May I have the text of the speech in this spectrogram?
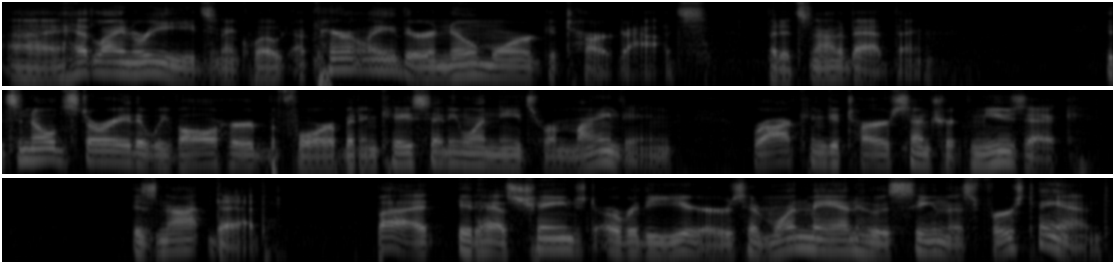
Uh, headline reads, and I quote Apparently, there are no more guitar gods, but it's not a bad thing. It's an old story that we've all heard before, but in case anyone needs reminding, rock and guitar centric music is not dead. But it has changed over the years, and one man who has seen this firsthand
